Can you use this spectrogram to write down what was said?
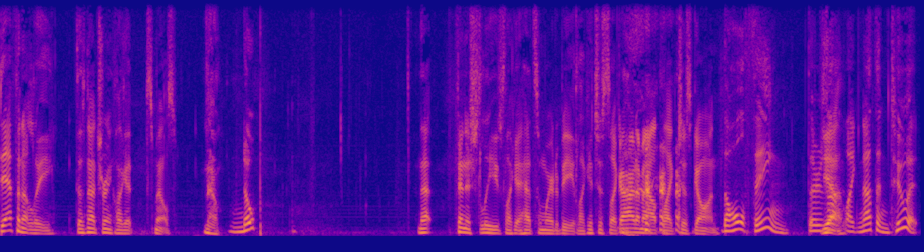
Definitely does not drink like it smells. No. Nope. And that finish leaves like it had somewhere to be. Like it's just like, all right, I'm out. like just gone. The whole thing. There's Yeah. not, like nothing to it.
